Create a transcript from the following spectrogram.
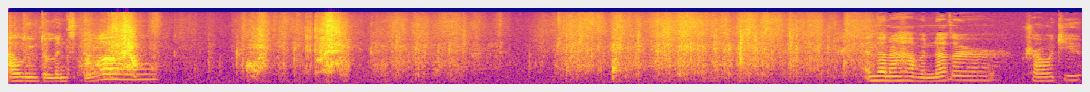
I'll leave the links below. And then I have another travel cube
